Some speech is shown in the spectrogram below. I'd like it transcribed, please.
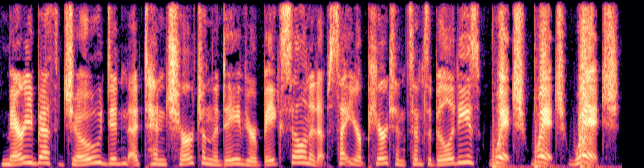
Mary Beth Joe didn't attend church on the day of your bake sale and it upset your Puritan sensibilities. Witch, witch, witch.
